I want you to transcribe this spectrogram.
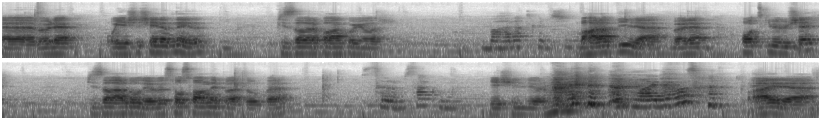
E, böyle o yeşil şeyin adı neydi? Pizzalara falan koyuyorlar. Baharat karışımı. Baharat değil ya. Böyle ot gibi bir şey. Pizzalarda oluyor. Böyle sos falan da yapıyorlar tavuklara. Sarımsak mı? Yeşil diyorum. Maydanoz. Hayır ya.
